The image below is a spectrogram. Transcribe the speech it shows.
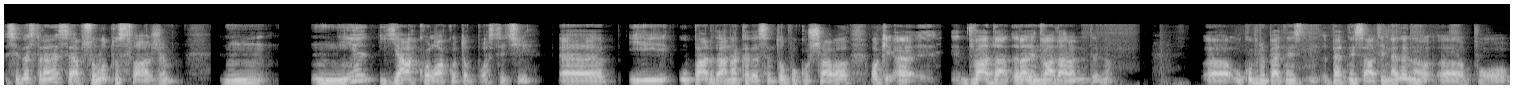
s jedne strane se apsolutno slažem, nije jako lako to postići, uh, i u par dana kada sam to pokušavao, ok, uh, dva da, radim dva dana nedeljno, uh, ukupno 15, 15 sati nedeljno uh, po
